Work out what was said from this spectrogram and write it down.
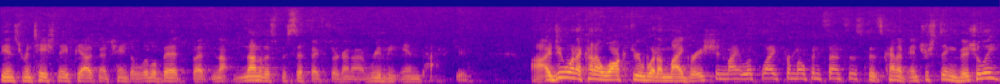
the instrumentation API is going to change a little bit, but not, none of the specifics are going to really impact you. Uh, I do want to kind of walk through what a migration might look like from Open Census because it's kind of interesting visually.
